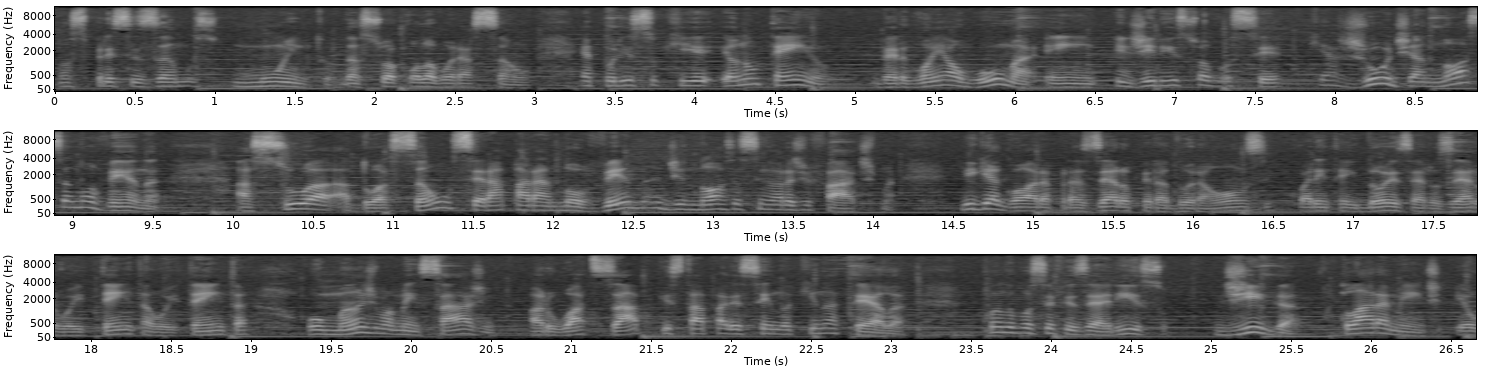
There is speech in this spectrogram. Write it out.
nós precisamos muito da sua colaboração. É por isso que eu não tenho vergonha alguma em pedir isso a você, que ajude a nossa novena. A sua doação será para a novena de Nossa Senhora de Fátima. Ligue agora para 0 operadora 11 4200 8080 ou mande uma mensagem para o WhatsApp que está aparecendo aqui na tela. Quando você fizer isso, diga claramente: eu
